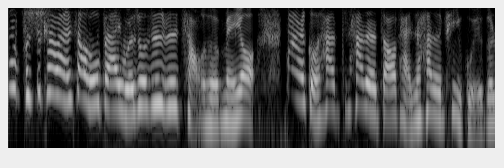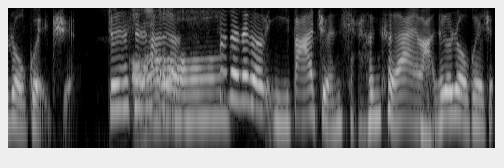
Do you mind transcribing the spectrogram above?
那不是开玩笑的，我本来以为说这是不是巧合，没有，大耳狗它它的招牌是它的屁股有一个肉桂卷。就是是它的、哦。它的那个尾巴卷起来很可爱嘛，这个肉桂卷，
